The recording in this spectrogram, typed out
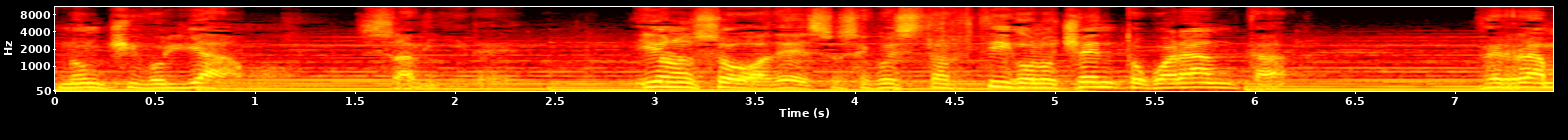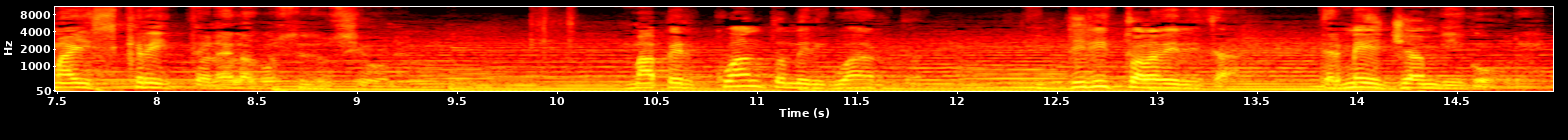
non ci vogliamo salire. Io non so adesso se questo articolo 140 verrà mai scritto nella Costituzione, ma per quanto mi riguarda, il diritto alla verità per me è già in vigore.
